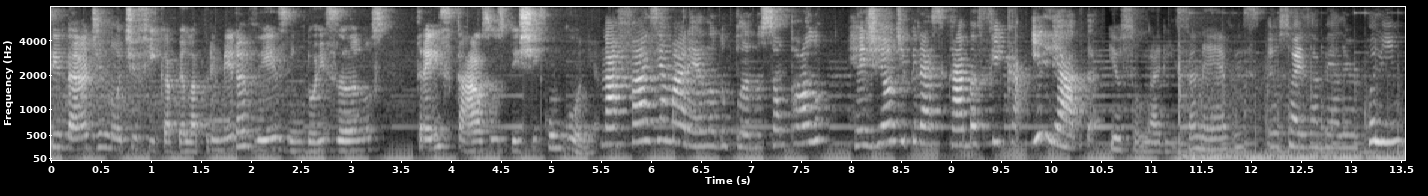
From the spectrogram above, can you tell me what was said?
Cidade notifica pela primeira vez em dois anos três casos de chikungunya. Na fase amarela do Plano São Paulo, região de Piracicaba fica ilhada. Eu sou Larissa Neves. Eu sou a Isabela Ercolim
